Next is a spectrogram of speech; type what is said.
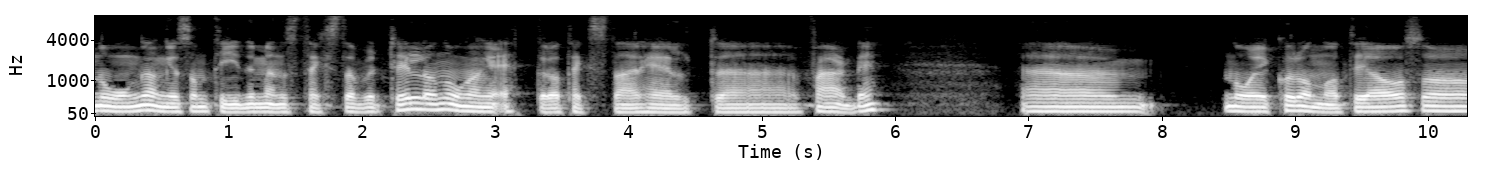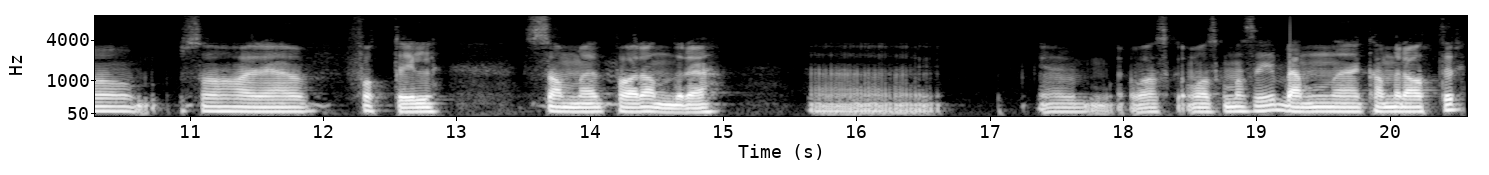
noen ganger samtidig mens teksta blir til, og noen ganger etter at teksta er helt uh, ferdig. Uh, nå i koronatida òg så, så, har jeg fått til sammen med et par andre eh, hva, skal, hva, skal, man si bandkamerater.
